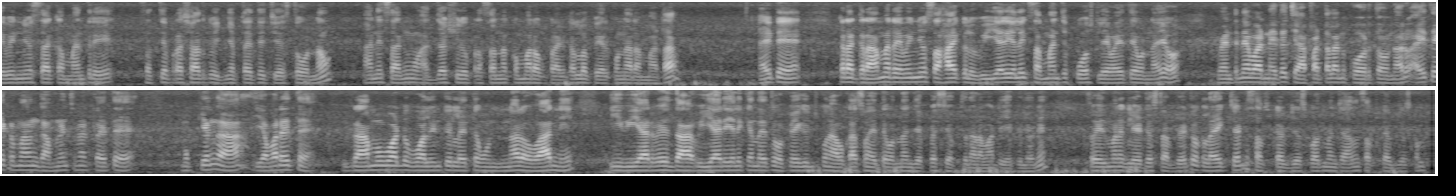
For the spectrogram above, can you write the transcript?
రెవెన్యూ శాఖ మంత్రి సత్యప్రసాద్కు విజ్ఞప్తి అయితే చేస్తూ ఉన్నాం. అని సంఘం అధ్యక్షుడు ప్రసన్న కుమార్ ఒక ప్రకటనలో పేర్కొన్నారన్నమాట. అయితే ఇక్కడ గ్రామ రెవెన్యూ సహాయకులు విఆర్ఏలకు సంబంధించిన పోస్టులు ఏవైతే ఉన్నాయో వెంటనే వాటిని అయితే చేపట్టాలని కోరుతూ ఉన్నారు. అయితే ఇక్కడ మనం గమనించినట్లయితే ముఖ్యంగా ఎవరైతే గ్రామ వార్డు వాలంటీర్లు అయితే ఉంటున్నారో వారిని ఈ విఆర్ఏ దా విఆర్ఏల కింద అయితే ఉపయోగించుకునే అవకాశం అయితే ఉందని చెప్పేసి చెప్తున్నారు అన్నమాట ఏపీలోని. సో ఇది మనకి లేటెస్ట్ అప్డేట్. ఒక లైక్ చేయండి సబ్స్క్రైబ్ చేసుకోవద్దు. మన ఛానల్ సబ్స్క్రైబ్ చేసుకోండి.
